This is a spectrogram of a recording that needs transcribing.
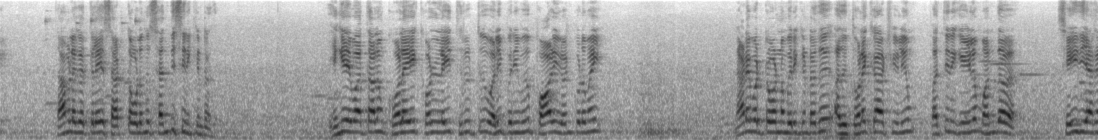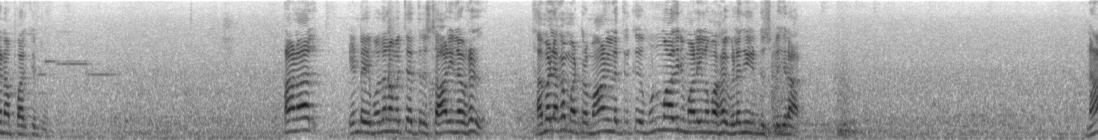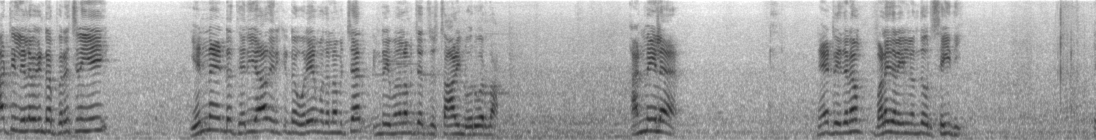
தமிழகத்திலே சட்ட ஒழுங்கு சந்திச்சிருக்கின்றது. எங்கே பார்த்தாலும் கொலை கொள்ளை திருட்டு வழிப்பிரிவு பாலியல் வன்கொடுமை நடைபெற்ற வண்ணம் இருக்கின்றது. அது தொலைக்காட்சியிலும் பத்திரிகையிலும் வந்த செய்தியாக நாம் பார்க்கின்றோம். ஆனால் இன்றைய முதலமைச்சர் திரு ஸ்டாலின் அவர்கள் தமிழகம் மற்ற மாநிலத்திற்கு முன்மாதிரி மாநிலமாக விளங்கு என்று சொல்கிறார். நாட்டில் நிலவுகின்ற பிரச்சனையை என்ன என்று தெரியாது இருக்கின்ற ஒரே முதலமைச்சர் இன்றைய முதலமைச்சர் திரு ஸ்டாலின் ஒருவர் தான் அண்மையில் நேற்றைய தினம் வலைதளையில் வந்த ஒரு செய்தி.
